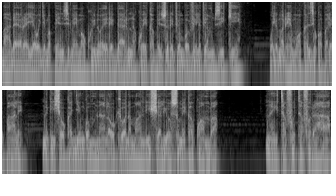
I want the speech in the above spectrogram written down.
Baada ya raia wenye mapenzi mema kuinua ile gari na kuweka vizuri vyombo vile vya mziki, wale marehemu wakazikwa pale pale, na kisha ukajengwa mnala ukiwa na maandishi aliyosomeka kwamba naitafuta furaha.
